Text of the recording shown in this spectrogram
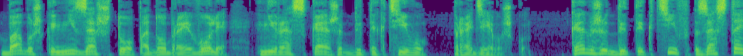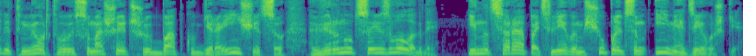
бабушка ни за что по доброй воле не расскажет детективу про девушку. Как же детектив заставит мертвую сумасшедшую бабку-героинщицу вернуться из Вологды и нацарапать левым щупальцем имя девушки?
